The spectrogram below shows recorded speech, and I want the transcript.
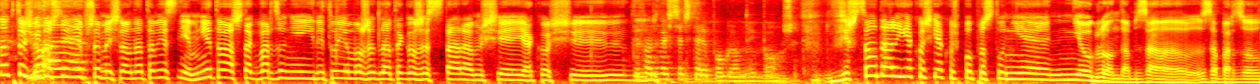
No ktoś No, widocznie ale- nie przemyślał, natomiast nie, mnie to aż tak bardzo nie irytuje, może dlatego, że staram się jakoś... Yy, Tyfan 24 poglądaj, Boże. Wiesz co, no, ale jakoś, jakoś po prostu nie, nie oglądam za, za bardzo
